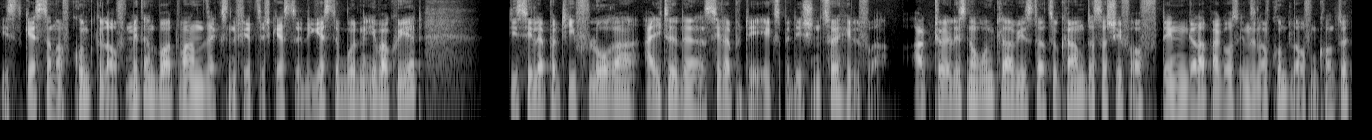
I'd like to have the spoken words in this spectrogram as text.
ist gestern auf Grund gelaufen. Mit an Bord waren 46 Gäste. Die Gäste wurden evakuiert. Die Celebrity Flora eilte der Celebrity Expedition zur Hilfe. Aktuell ist noch unklar, wie es dazu kam, dass das Schiff auf den Galapagos-Inseln auf Grund laufen konnte.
